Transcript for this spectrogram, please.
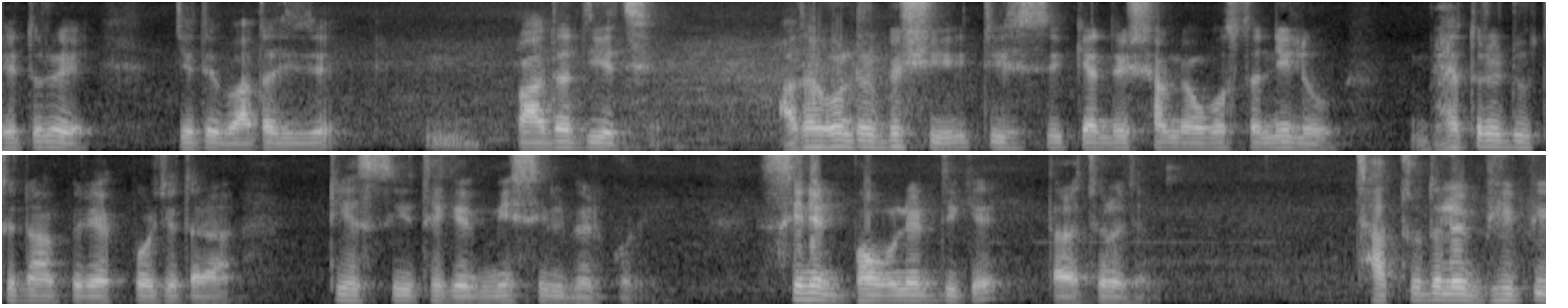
ভেতরে যেতে বাধা দিতে, বাধা দিয়েছে। আধা ঘণ্টার বেশি টিএসসি কেন্দ্রের সামনে অবস্থান নিলেও ভেতরে ঢুকতে না পেরে এক পর্যায়ে তারা টিএসসি থেকে মিছিল বের করে। সিনেট ভবনের দিকে তারা চলে যান। ছাত্রদলের ভিপি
